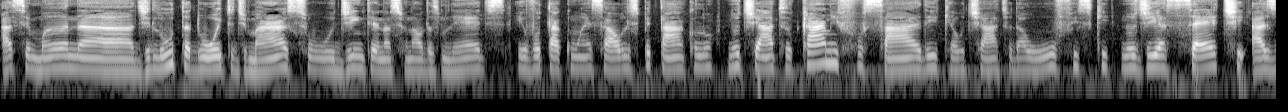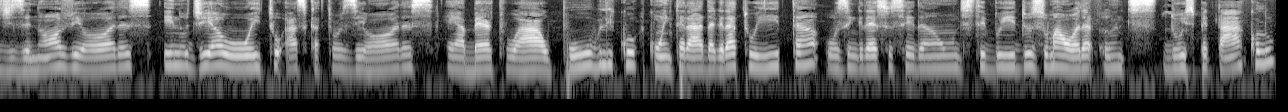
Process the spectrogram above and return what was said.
a semana de luta do 8 de março, o Dia Internacional das Mulheres. Eu vou estar tá com essa aula espetáculo no Teatro Carme Fossari, que é o teatro da UFSC, no dia 7 às 19 horas e no dia 8 8 às 14 horas. É aberto ao público com entrada gratuita. Os ingressos serão distribuídos uma hora antes do espetáculo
